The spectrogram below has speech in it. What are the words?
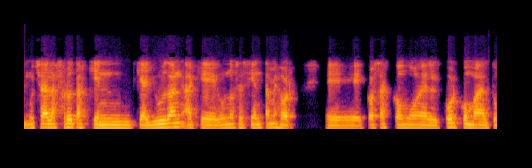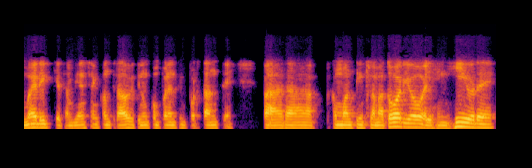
muchas de las frutas que, que, ayudan a que uno se sienta mejor. Cosas como el cúrcuma, el turmeric, que también se ha encontrado que tiene un componente importante para, como antiinflamatorio, el jengibre.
